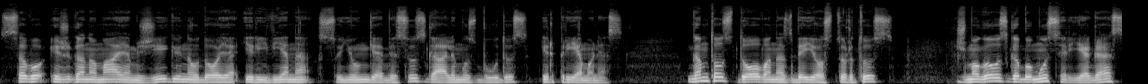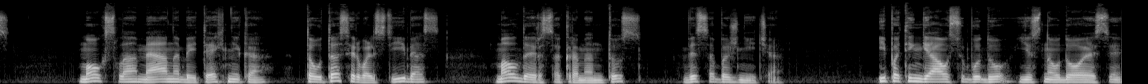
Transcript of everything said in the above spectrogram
savo išganomajam žygiui naudoja ir į vieną sujungia visus galimus būdus ir priemonės - gamtos dovanas bei jos turtus, žmogaus gabumus ir jėgas, mokslą, meną bei techniką, tautas ir valstybės, maldą ir sakramentus, visą bažnyčią. Ypatingiausiu būdu jis naudojasi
